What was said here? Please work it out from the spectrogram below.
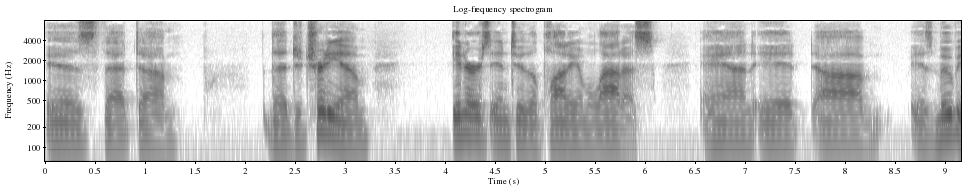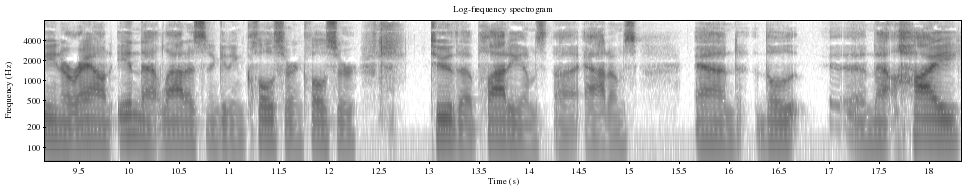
is that um, the deuterium enters into the platinum lattice and it um, is moving around in that lattice and getting closer and closer to the palladium uh, atoms and the and that high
